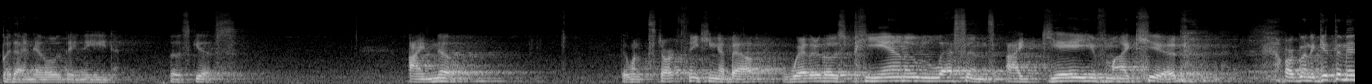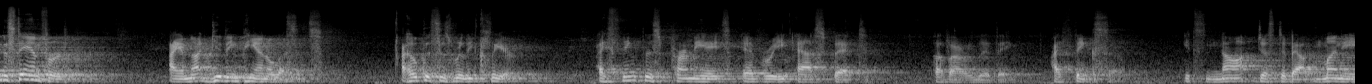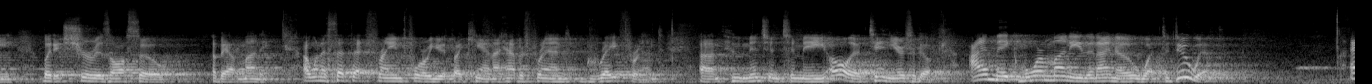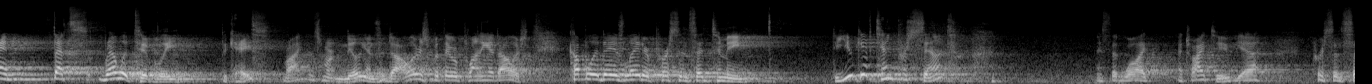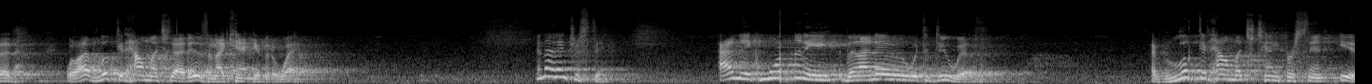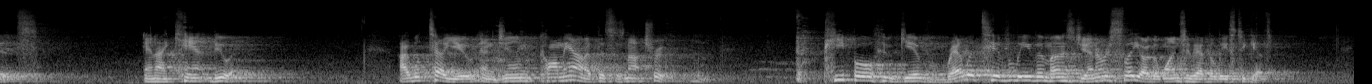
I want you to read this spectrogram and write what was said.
But I know they need those gifts. I know they want to start thinking about whether those piano lessons I gave my kid are going to get them into Stanford, I am not giving piano lessons. I hope this is really clear. I think this permeates every aspect of our living. I think so. It's not just about money, but it sure is also about money. I want to set that frame for you if I can. I have a friend, great friend, um, who mentioned to me, oh, 10 years ago, I make more money than I know what to do with. And that's relatively the case, right? Those weren't millions of dollars, but they were plenty of dollars. A couple of days later, a person said to me, Do you give 10%? I said, Well, I, I try to, yeah. Person said, Well, I've looked at how much that is and I can't give it away. Isn't that interesting? I make more money than I know what to do with. I've looked at how much 10% is, and I can't do it. I will tell you, and Jim, call me out if this is not true. People who give relatively the most generously are the ones who have the least to give.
